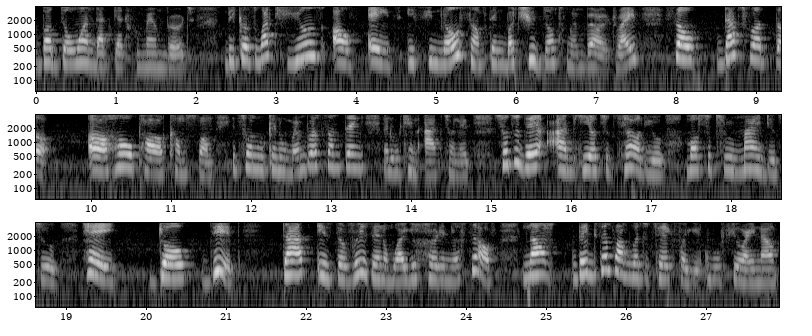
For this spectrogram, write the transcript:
but the one that get remembered because what use of it if you know something but you don't remember it right so that's what the our whole power comes from. It's when we can remember something and we can act on it. So today I'm here to tell you, also to remind you to, hey, go deep. That is the reason why you're hurting yourself. Now, the example I'm going to take for you with you right now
